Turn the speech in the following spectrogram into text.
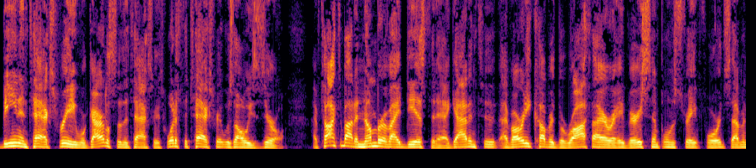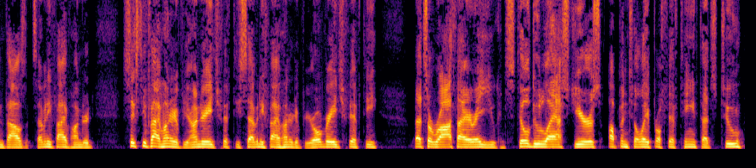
being in tax free, regardless of the tax rates, what if the tax rate was always zero? I've talked about a number of ideas today. I got into, I've already covered the Roth IRA, very simple and straightforward, 7,000, 7,500, 6,500 if you're under age 50, 7,500 if you're over age 50. That's a Roth IRA. You can still do last year's up until April 15th. That's two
